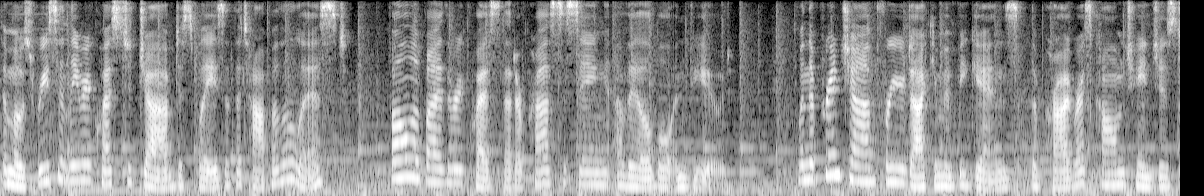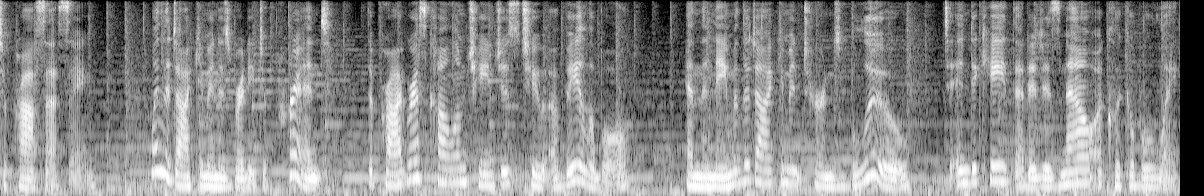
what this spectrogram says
The most recently requested job displays at the top of the list, followed by the requests that are processing, available, and viewed. When the print job for your document begins, the progress column changes to processing. When the document is ready to print, the progress column changes to available and the name of the document turns blue to indicate that it is now a clickable link.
